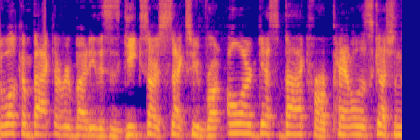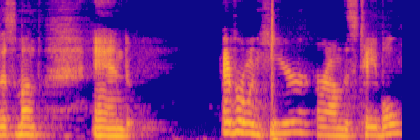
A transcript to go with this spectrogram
welcome back, everybody. This is Geeks Are Sexy. We brought all our guests back for our panel discussion this month, and everyone here around this table,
